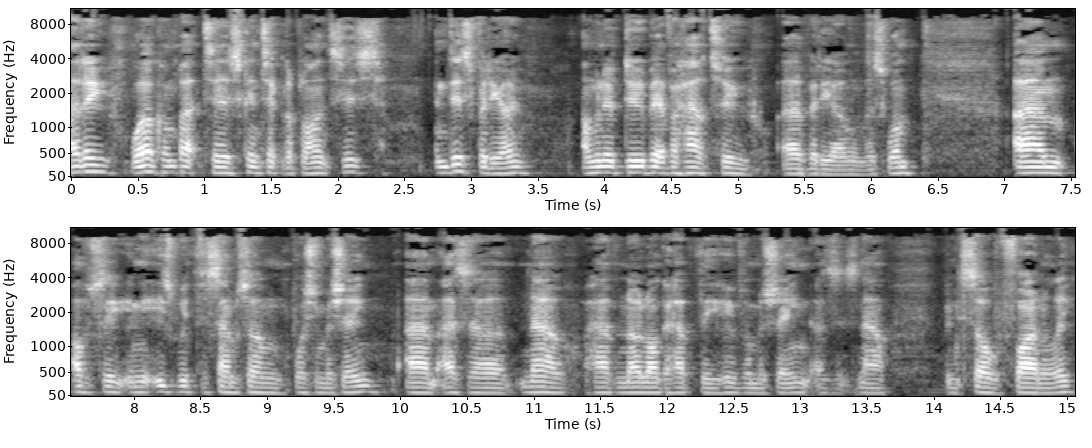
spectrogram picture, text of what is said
Howdy, welcome back to Skin Tech Appliances. In this video, I'm going to do a bit of a how-to uh, video on this one. Um, obviously, it is with the Samsung washing machine, um, as uh, now have no longer have the Hoover machine, as it's now been sold finally.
